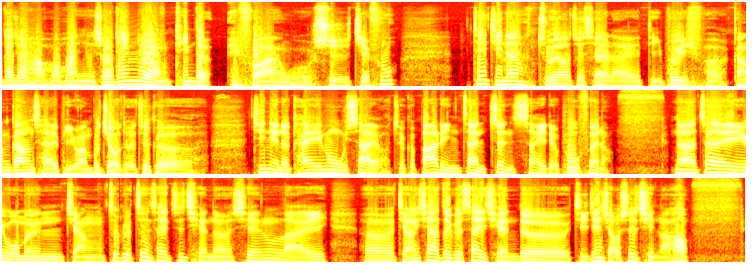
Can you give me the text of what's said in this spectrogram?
大家好，欢迎收听用听的 F1，我是杰夫。这一集呢，主要就是要来 debrief 呃，刚刚才比完不久的这个今年的开幕赛哦，这个巴林站正赛的部分哦。那在我们讲这个正赛之前呢，先来呃讲一下这个赛前的几件小事情，然后。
